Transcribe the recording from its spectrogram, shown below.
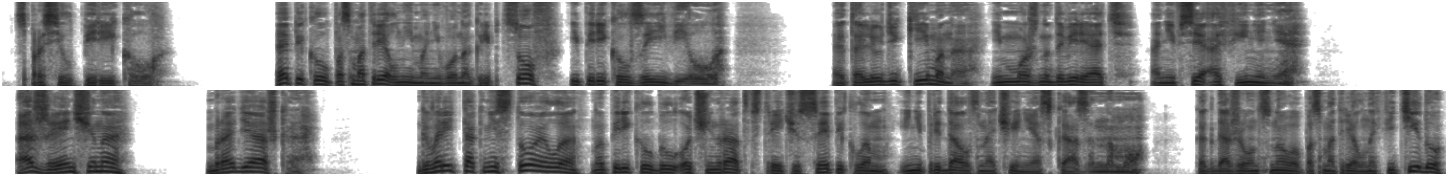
— спросил Перикл. Эпикл посмотрел мимо него на грибцов, и Перикл заявил. «Это люди Кимона, им можно доверять, они все афиняне». «А женщина?» «Бродяжка». Говорить так не стоило, но Перикл был очень рад встрече с Эпиклом и не придал значения сказанному. Когда же он снова посмотрел на Фетиду,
